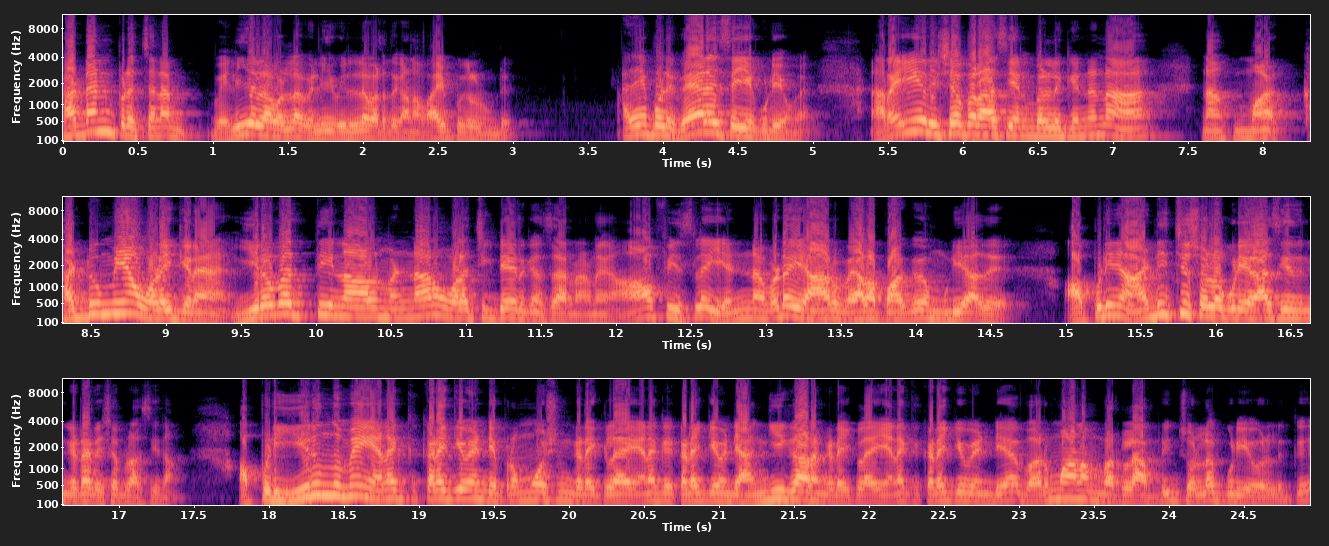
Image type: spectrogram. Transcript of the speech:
கடன் பிரச்சனை வெளிய லெவலில் வெளியே வெளில வரதுக்கான வாய்ப்புகள் உண்டு. அதே போல் வேலை செய்யக்கூடியவங்க. நிறைய ரிஷபராசி என்பவர்களுக்கு என்னென்னா நான் ம கடுமையாக உழைக்கிறேன். இருபத்தி நாலு மணி நேரம் உழைச்சிக்கிட்டே இருக்கேன் சார் நான். ஆஃபீஸில் என்னை விட யாரும் வேலை பார்க்கவே முடியாது. அப்படின்னு அடித்து சொல்லக்கூடிய ராசி எதுன்னு கேட்டால் ரிஷப் ராசி தான். அப்படி இருந்துமே எனக்கு கிடைக்க வேண்டிய ப்ரமோஷன் கிடைக்கல எனக்கு கிடைக்க வேண்டிய அங்கீகாரம் கிடைக்கல எனக்கு கிடைக்க வேண்டிய வருமானம் வரல அப்படின்னு சொல்லக்கூடியவர்களுக்கு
